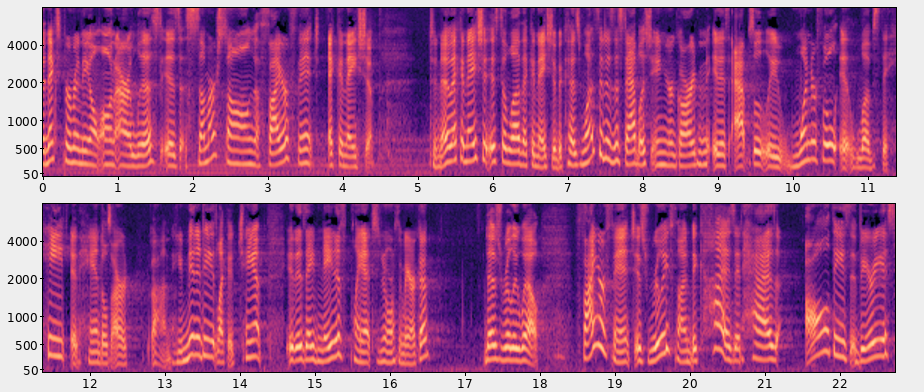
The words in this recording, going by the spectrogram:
The next perennial on our list is Summer Song Firefinch Echinacea. To know echinacea is to love echinacea because once it is established in your garden, it is absolutely wonderful. It loves the heat. It handles our um, humidity like a champ. It is a native plant to North America. Does really well. Firefinch is really fun because it has all these various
